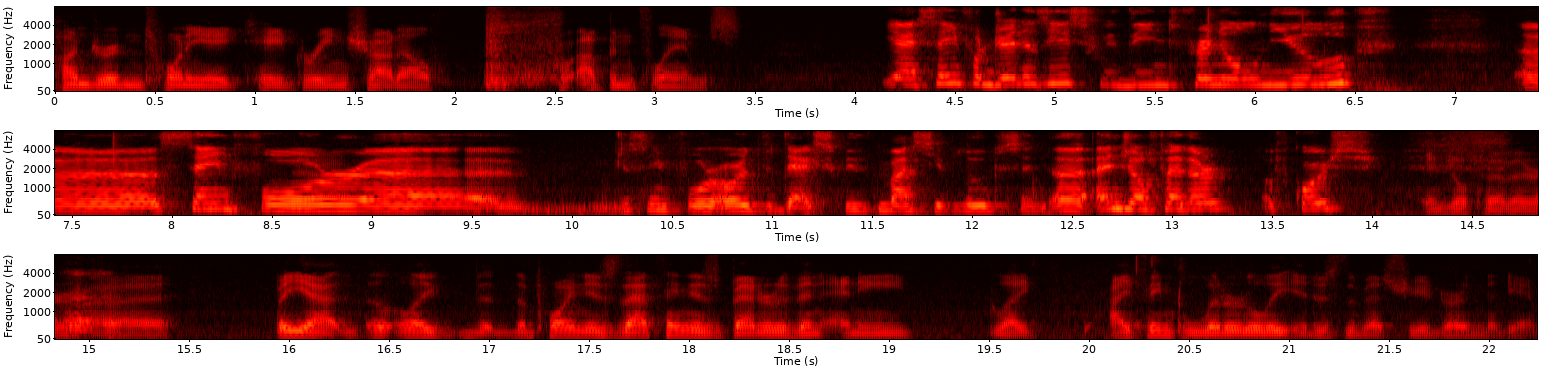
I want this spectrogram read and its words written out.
128k green shot elf, up in flames. Yeah, same for Genesis with the Infernal New Loop. Uh, same for uh, same for all the decks with massive loops and uh, Angel Feather, of course. Angel Feather. Uh, Uh, but yeah, like the, the point is that thing is better than any like. I think literally it is the best shield guard in the game.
